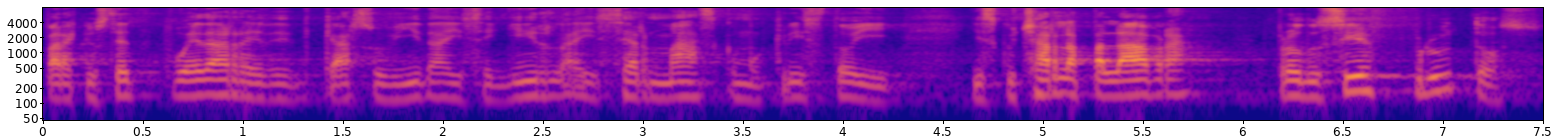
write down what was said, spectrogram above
para que usted pueda rededicar su vida y seguirla y ser más como Cristo y, y escuchar la palabra, producir frutos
